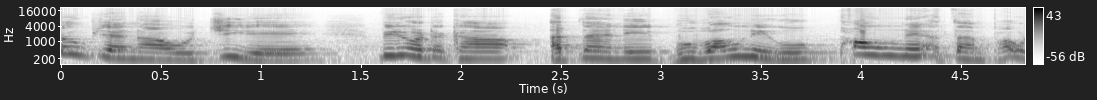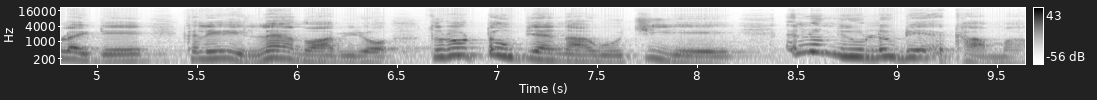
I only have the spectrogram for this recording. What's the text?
တုံ့ပြန်တာကိုကြည့်တယ်ပြီးတော့တခါအတန်တွေဘူပေါင်းတွေကိုဖောင်းတဲ့အတန်ဖောက်လိုက်တယ်ကလေးတွေလန့်သွားပြီးတော့သူတို့တုံ့ပြန်တာကိုကြည့်တယ်အဲ့လိုမျိုးလုပ်တဲ့အခါမှာ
